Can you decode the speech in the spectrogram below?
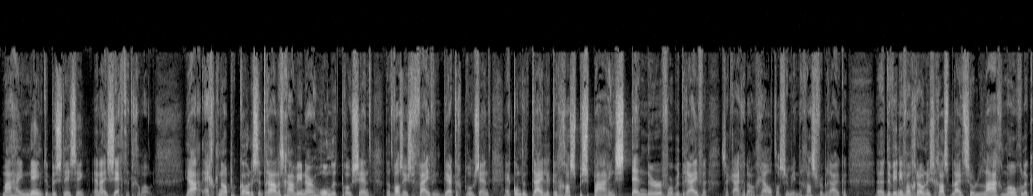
maar hij neemt de beslissing en hij zegt het gewoon. Ja, echt knap. Kolencentrales gaan weer naar 100%. Dat was eerst 35%. Er komt een tijdelijke gasbesparingstender voor bedrijven. Ze krijgen dan geld als ze minder gas verbruiken. Uh, de winning van Gronings gas blijft zo laag mogelijk.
